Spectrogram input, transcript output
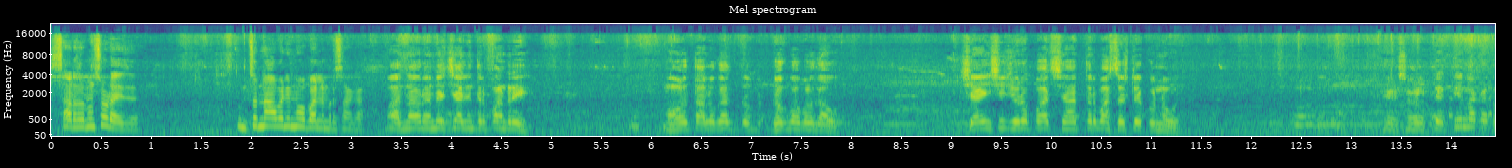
साठ हजार पण सोडायचं. तुमचं नाव आणि मोबाईल नंबर सांगा. माझं नाव रमेश जालिंदर पांढरे. मोहोळ तालुका ढोकबाबळ गाव. शहाऐंशी झिरो पाच शहात्तर बासष्ट एकोणनव्वद. हे सगळं ते तीन लाखात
